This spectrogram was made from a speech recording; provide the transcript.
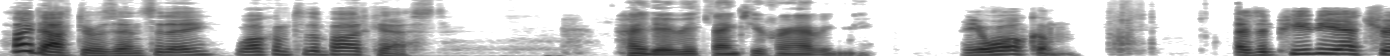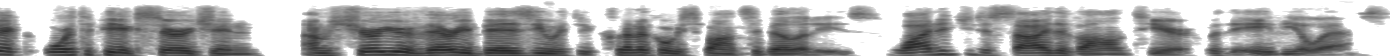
Hi, Dr. Hosseinzadeh. Welcome to the podcast. Hi, David. Thank you for having me. You're welcome. As a pediatric orthopedic surgeon, I'm sure you're very busy with your clinical responsibilities. Why did you decide to volunteer with the ABOS?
